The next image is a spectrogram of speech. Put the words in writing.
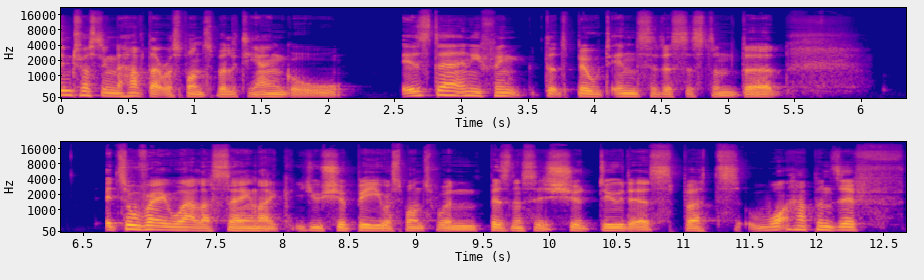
interesting to have that responsibility angle. Is there anything that's built into the system that it's all very well us saying like you should be responsible and businesses should do this, but what happens if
